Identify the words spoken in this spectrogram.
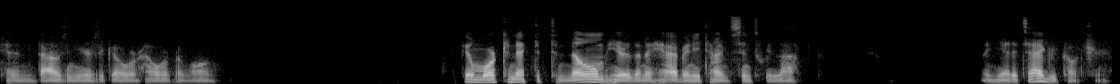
10,000 years ago or however long. I feel more connected to Nome here than I have any time since we left. And yet it's agriculture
